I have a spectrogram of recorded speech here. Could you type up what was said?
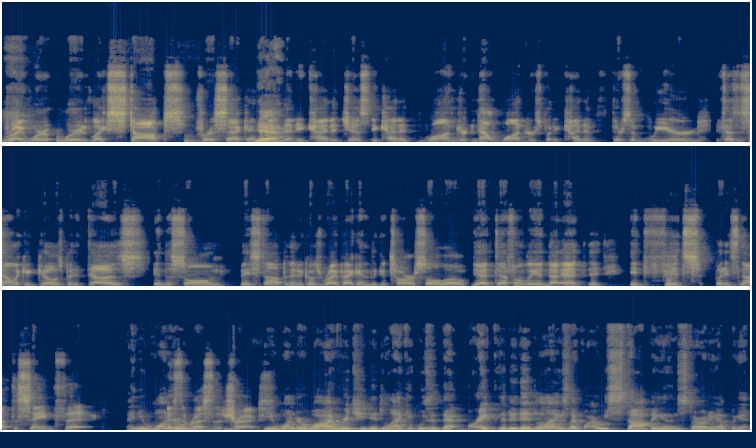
and- right where where it like stops for a second, Yeah. and then it kind of just it kind of wander not wanders, but it kind of there's a weird. It doesn't sound like it goes, but it does in the song. They stop and then it goes right back into the guitar solo. Yeah, definitely. A, it, it fits, but it's not the same thing And you wonder as the rest of the tracks. You wonder why Ritchie didn't like it. Was it that break that he didn't like? He's like, why are we stopping and then starting up again?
